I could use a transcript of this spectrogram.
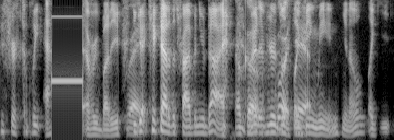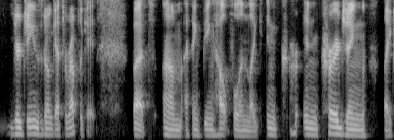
if you're a complete everybody right. you get kicked out of the tribe and you die okay. right if you're course, just like yeah. being mean you know like your genes don't get to replicate but um i think being helpful and like encouraging like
